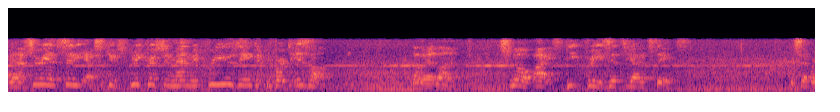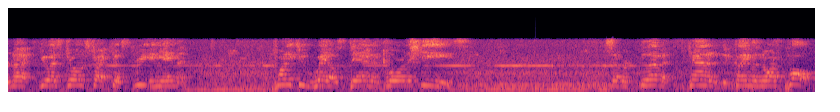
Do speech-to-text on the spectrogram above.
and a Syrian city executes three Christian men refusing to convert to Islam. Another headline, snow, ice, deep freeze hits the United States. December 9th, U.S. drone strike kills three in Yemen. 22 whales dead in Florida Keys. December 11th, Canada to claim the North Pole.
